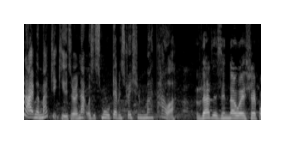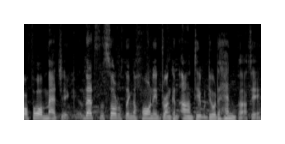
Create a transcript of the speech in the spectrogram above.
Well, I'm a magic user, and that was a small demonstration of my power. That is in no way, shape, or form magic. That's the sort of thing a horny, drunken auntie would do at a hen party.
